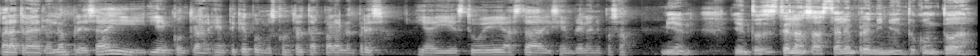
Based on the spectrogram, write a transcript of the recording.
para traerlo a la empresa y, y encontrar gente que podemos contratar para la empresa? Y ahí estuve hasta diciembre del año pasado. Bien, y entonces te lanzaste al emprendimiento con toda.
